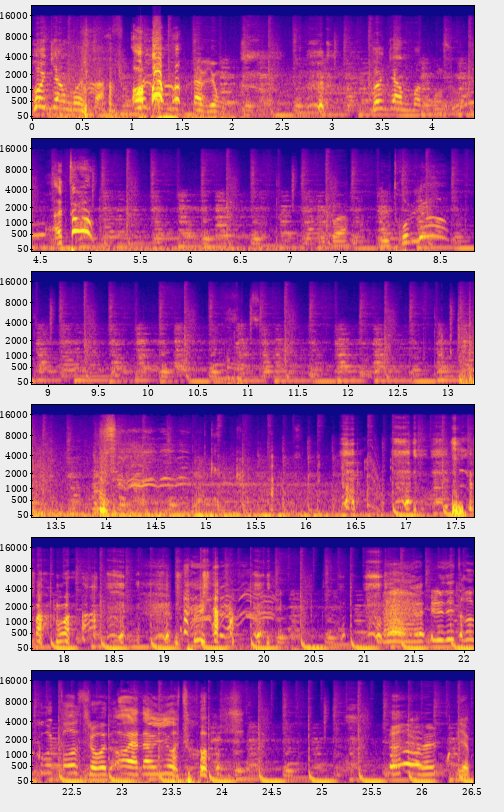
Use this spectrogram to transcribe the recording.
Regarde-moi ça. Oh, cet avion Regarde-moi, bonjour. Attends. C'est quoi? Il est trop bien. C'est pas moi J'étais trop content, je suis en mode Oh, un avion trop Yep.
